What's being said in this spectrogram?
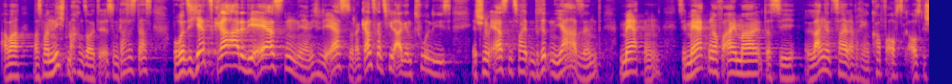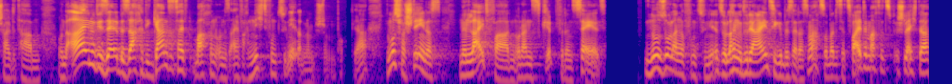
Aber was man nicht machen sollte ist, und das ist das, worin sich jetzt gerade die ersten, ja nicht nur die ersten, sondern ganz, ganz viele Agenturen, die es jetzt schon im ersten, zweiten, dritten Jahr sind, merken. Sie merken auf einmal, dass sie lange Zeit einfach ihren Kopf aus, ausgeschaltet haben und ein und dieselbe Sache die ganze Zeit machen und es einfach nicht funktioniert an einem bestimmten Punkt, ja. Du musst verstehen, dass ein Leitfaden oder ein Skript für den Sales nur so lange funktioniert, solange du der Einzige bist, der das macht. Sobald es der Zweite macht, wird es schlechter.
